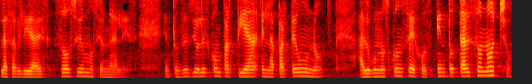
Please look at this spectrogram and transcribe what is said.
las habilidades socioemocionales. Entonces yo les compartía en la parte 1 algunos consejos, en total son 8,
